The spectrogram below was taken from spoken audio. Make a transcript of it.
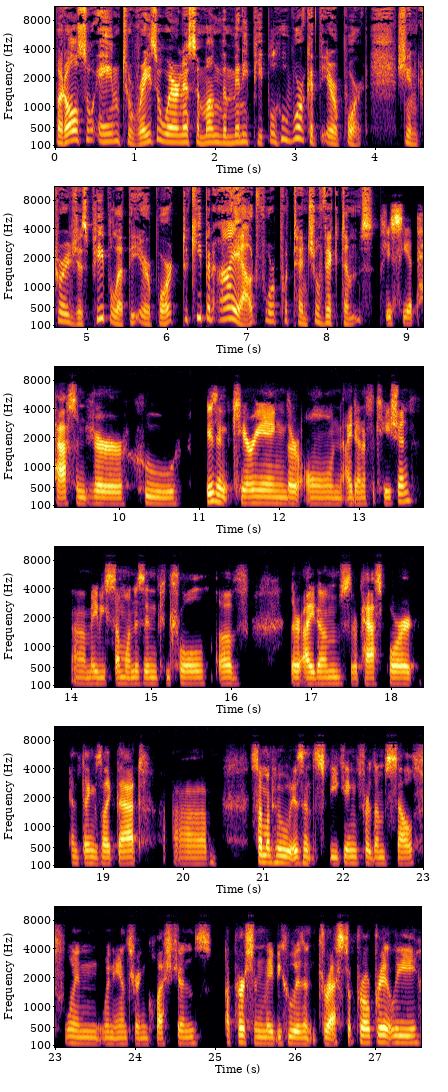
but also aimed to raise awareness among the many people who work at the airport. She encourages people at the airport to keep an eye out for potential victims. If you see a passenger who isn't carrying their own identification, uh, maybe someone is in control of their items, their passport, and things like that. Um, someone who isn't speaking for themselves when when answering questions. A person maybe who isn't dressed appropriately.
